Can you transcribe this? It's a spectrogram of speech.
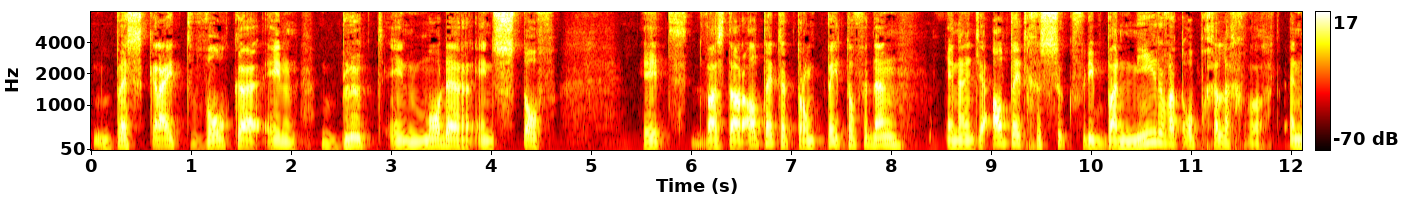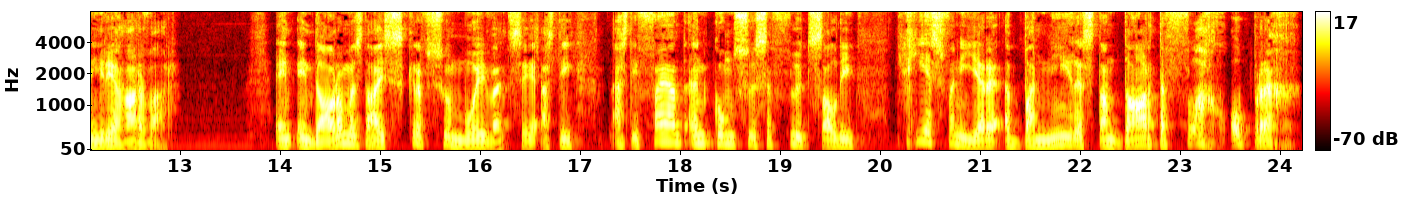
beskryt wolke en bloed en modder en stof het was daar altyd 'n trompet of 'n ding en dan het jy altyd gesoek vir die banier wat opgelig word in hierdie harwar. En en daarom is daai skrif so mooi wat sê as die as die vyand inkom soos 'n vloed sal die gees van die Here 'n banier, 'n standaard, 'n vlag oprig.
